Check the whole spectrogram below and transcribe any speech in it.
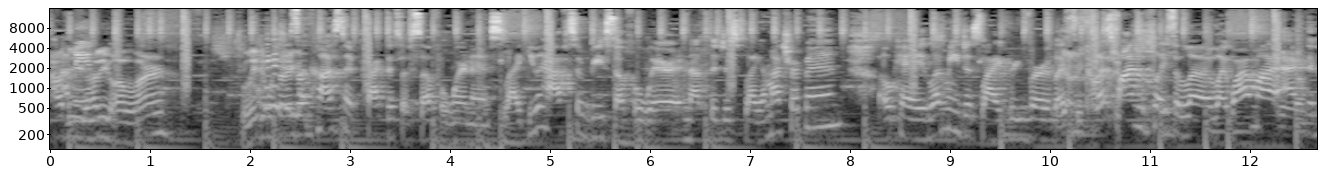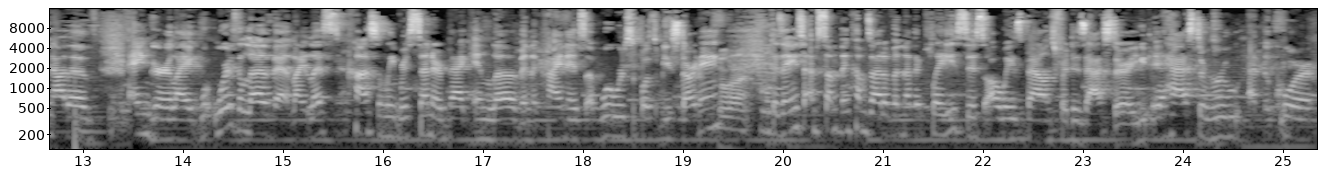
How I do you how do you unlearn? Lead I think it's a constant practice of self awareness. Like you have to be self aware enough to just like, am I tripping? Okay, let me just like revert. Let's let's find the place of love. Like, why am I Yeah. acting out of anger? Like, wh- where's the love at? Like, let's constantly recenter back in love and the kindness of where we're supposed to be starting. Right. Because anytime something comes out of another place, it's always bound for disaster. You, it has to root at the core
